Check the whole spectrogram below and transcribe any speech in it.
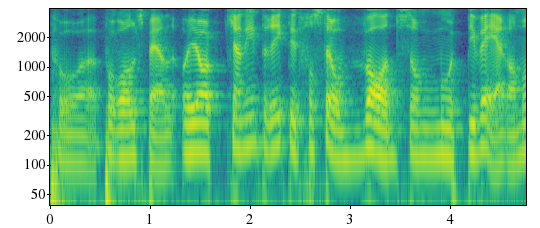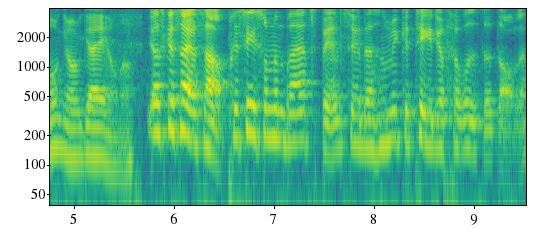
på, på rollspel. Och jag kan inte riktigt förstå vad som motiverar många av grejerna. Jag ska säga så här, precis som en brädspel så är det hur mycket tid jag får ut utav det.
